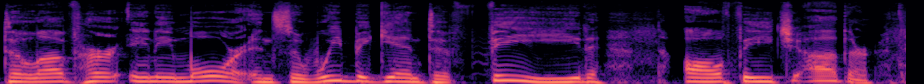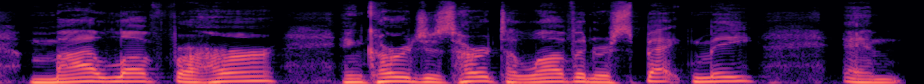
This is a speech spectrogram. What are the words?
to love her anymore. And so we begin to feed off each other. My love for her encourages her to love and respect me, and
